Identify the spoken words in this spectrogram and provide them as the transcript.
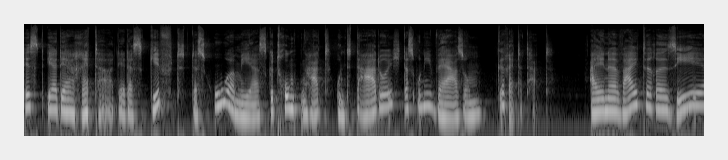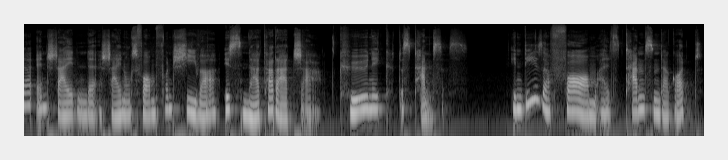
ist er der Retter, der das Gift des Urmeers getrunken hat und dadurch das Universum gerettet hat. Eine weitere sehr entscheidende Erscheinungsform von Shiva ist Nataraja, König des Tanzes. In dieser Form als tanzender Gott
